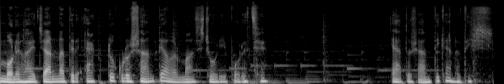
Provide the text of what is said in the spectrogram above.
মনে হয় জান্নাতের এক টুকরো শান্তি আমার মাঝে জড়িয়ে পড়েছে। এত শান্তি কেন দিস?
